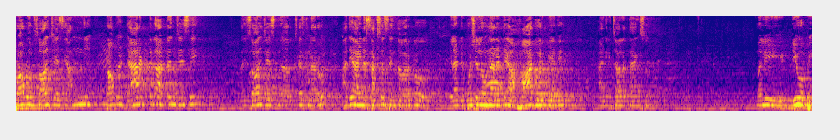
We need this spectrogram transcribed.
ప్రాబ్లం సాల్వ్ చేసి అన్ని ప్రాబ్లం డైరెక్ట్గా అటెండ్ చేసి అది సాల్వ్ చేస్తున్నారు చేస్తున్నారు. అదే ఆయన సక్సెస్ ఇంతవరకు ఇలాంటి పొజిషన్లో ఉన్నారంటే ఆ హార్డ్ వర్క్ ఏది? ఆయనకి చాలా థ్యాంక్స్ మళ్ళీ డిఓపి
